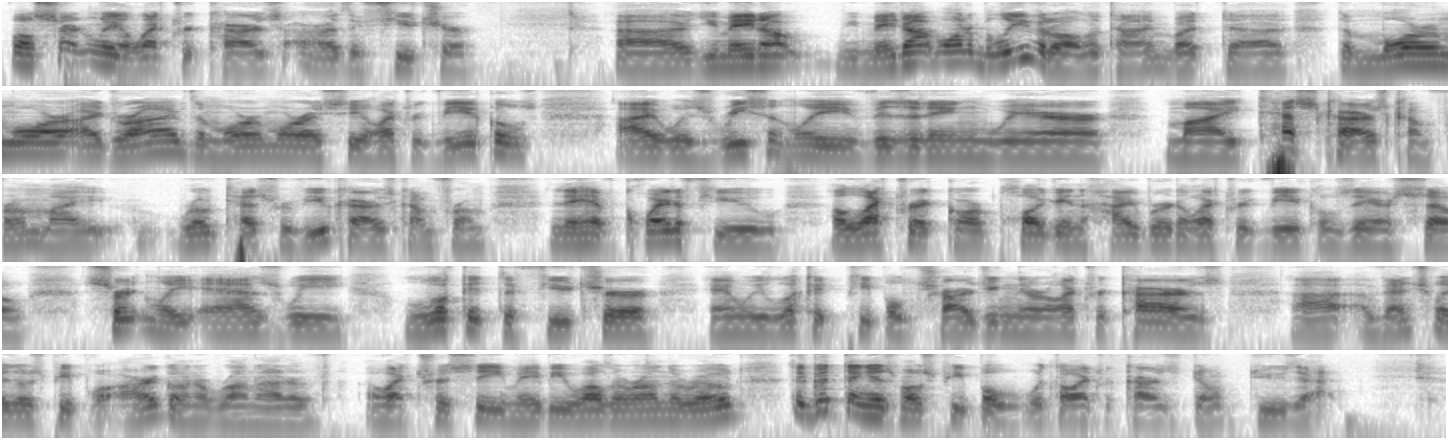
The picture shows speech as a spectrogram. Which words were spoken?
Well, certainly electric cars are the future. Uh, you may not you may not want to believe it all the time, but uh, the more and more I drive, the more and more I see electric vehicles. I was recently visiting where my test cars come from, my road test review cars come from, and they have quite a few electric or plug-in hybrid electric vehicles there. So certainly, as we look at the future and we look at people charging their electric cars, uh, eventually those people are going to run out of electricity, maybe while they're on the road. The good thing is most people with electric cars don't do that.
